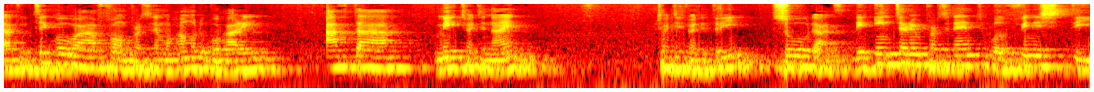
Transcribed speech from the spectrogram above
that will take over from President Muhammadu Buhari after May 29, 2023, so that the interim president will finish the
